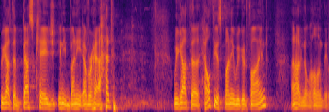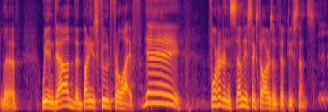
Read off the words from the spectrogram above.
we got the best cage any bunny ever had. we got the healthiest bunny we could find. I don't even know how long they live. We endowed the bunny's food for life. Yay! $476.50.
